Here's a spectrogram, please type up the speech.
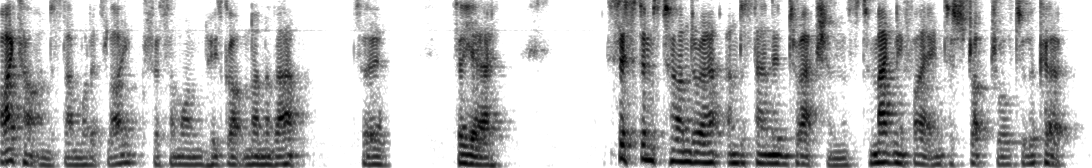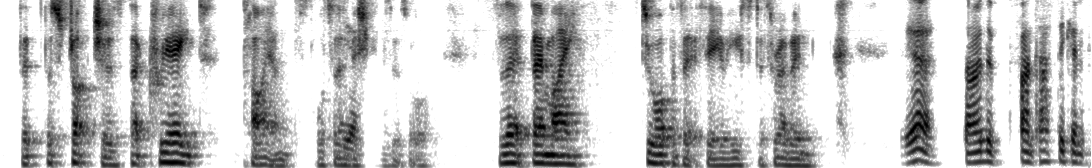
I can't understand what it's like for someone who's got none of that. So so yeah, systems to under, understand interactions, to magnify it into structural, to look at the, the structures that create clients or service users. Or so they're, they're my two opposite theories to throw in. Yeah, no, they're fantastic, and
